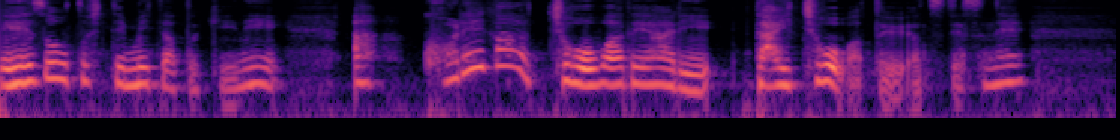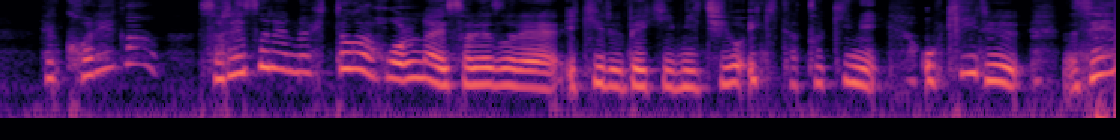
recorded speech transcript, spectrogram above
映像として見た時にあこれが調和であり大調和というやつですね。これがそれぞれの人が本来それぞれ生きるべき道を生きた時に起きる全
